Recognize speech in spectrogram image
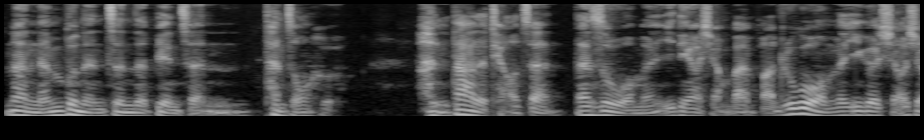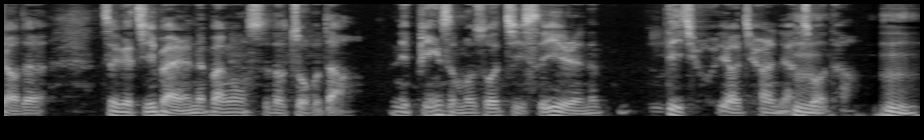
那能不能真的变成碳中和，很大的挑战。但是我们一定要想办法。如果我们一个小小的这个几百人的办公室都做不到，你凭什么说几十亿人的地球要叫人家做到？嗯。嗯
